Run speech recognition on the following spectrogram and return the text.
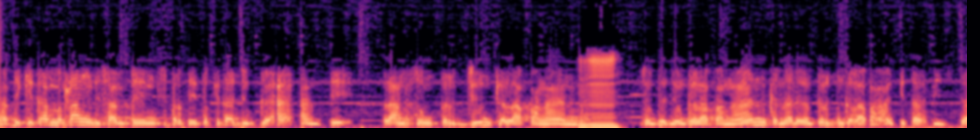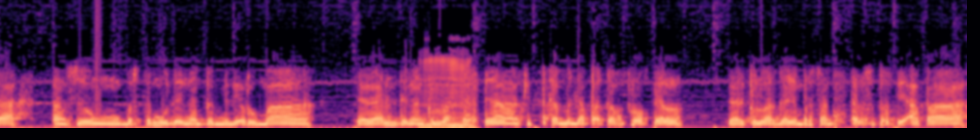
Tapi kita memang di samping seperti itu kita juga nanti langsung terjun ke lapangan. Hmm. Langsung terjun ke lapangan karena dengan terjun ke lapangan kita bisa langsung bertemu dengan pemilik rumah, ya kan, dengan Hmm. keluarganya. Kita akan mendapatkan profil dari keluarga yang bersangkutan seperti apa.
